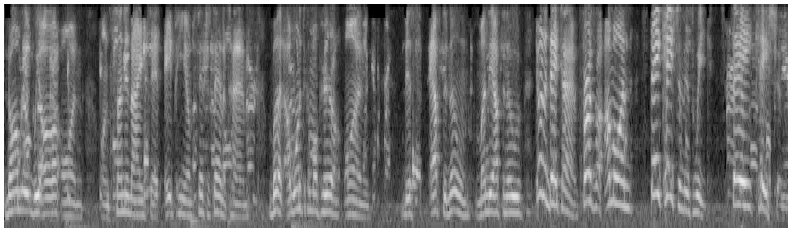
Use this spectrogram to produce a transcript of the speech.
Normally we are on on Sunday nights at 8 p.m. Central Standard Time, but I wanted to come up here on this afternoon, Monday afternoon, during the daytime. First of all, I'm on staycation this week. Staycation.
